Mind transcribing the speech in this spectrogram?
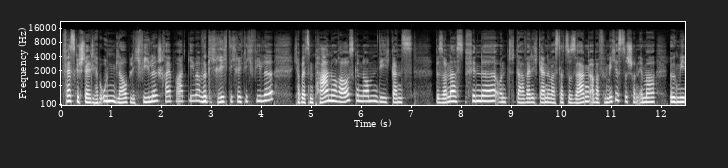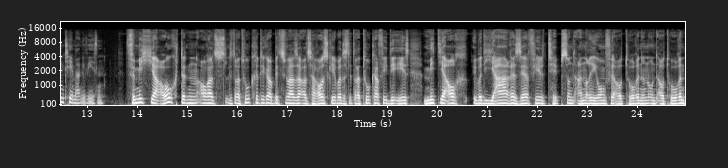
festgestellt, ich habe unglaublich viele Schreibratgeber, wirklich richtig, richtig viele. Ich habe jetzt ein paar nur rausgenommen, die ich ganz besonders finde und da werde ich gerne was dazu sagen. Aber für mich ist es schon immer irgendwie ein Thema gewesen. für mich ja auch, denn auch als Literaturkritiker bzw. als Herausgeber des Literaturcafé.de mit ja auch über die Jahre sehr viel Tipps und Anregungen für Autorinnen und Autoren,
